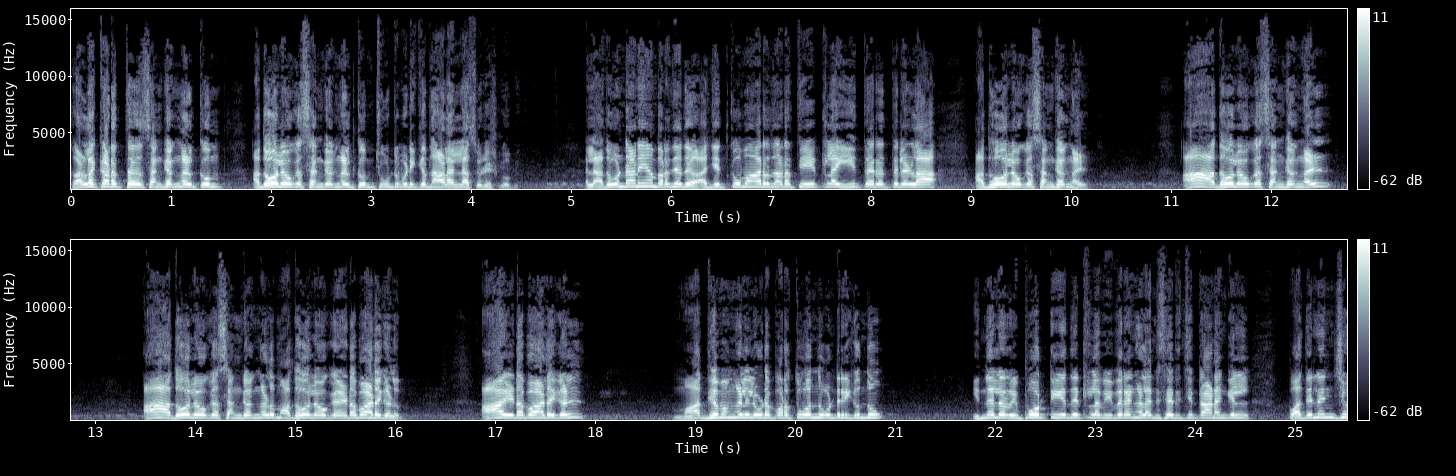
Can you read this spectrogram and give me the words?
കള്ളക്കടത്ത് സംഘങ്ങൾക്കും അധോലോക സംഘങ്ങൾക്കും ചൂട്ടുപിടിക്കുന്ന ആളല്ല സുരേഷ് ഗോപി. അല്ല അതുകൊണ്ടാണ് ഞാൻ പറഞ്ഞത് അജിത് കുമാർ നടത്തിയിട്ടുള്ള ഈ തരത്തിലുള്ള അധോലോക സംഘങ്ങൾ ആ അധോലോക സംഘങ്ങൾ ആ അധോലോക സംഘങ്ങളും അധോലോക ഇടപാടുകളും ആ ഇടപാടുകൾ മാധ്യമങ്ങളിലൂടെ പുറത്തു വന്നുകൊണ്ടിരിക്കുന്നു ഇന്നലെ റിപ്പോർട്ട് ചെയ്തിട്ടുള്ള വിവരങ്ങൾ അനുസരിച്ചിട്ടാണെങ്കിൽ പതിനഞ്ച്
